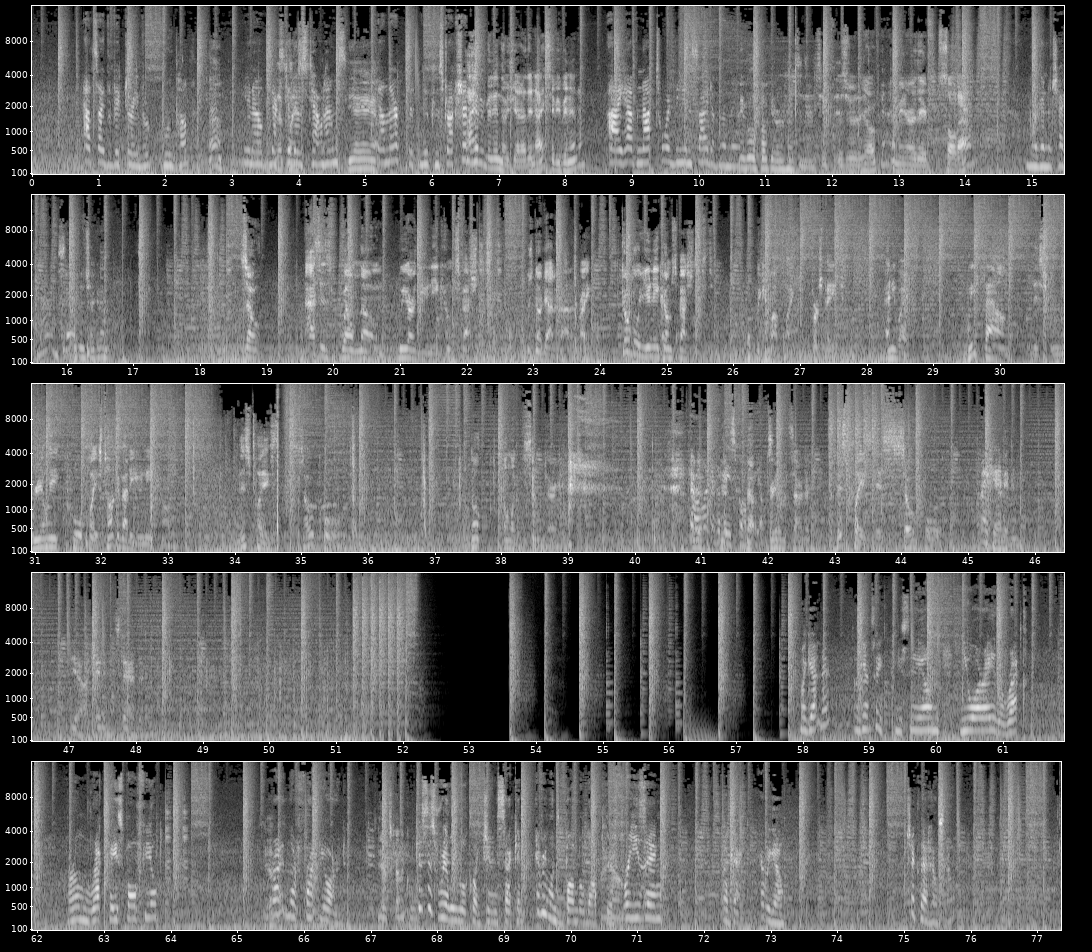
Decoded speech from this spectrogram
Outside the Victory Brew, Pub, Oh, you know, next to those townhomes yeah, yeah, yeah. down there, the new construction. I haven't been in those yet. Are they nice? Have you been in them? I have not toured the inside of them there. Maybe we'll poke our heads in there and see if is it open. I mean, are they sold out? We're gonna check it out and see. Yeah, we'll check it out. So, as is well known, we are the unique home specialist. There's no doubt about it, right? Google unique home specialist. We come up like first page. Anyway, we found this really cool place. Talk about a unique home. This place is so cool. Don't don't look at the cemetery. Here, look at the baseball no, fields. forget about the cemetery. This place is so cool. Right I can't even. Yeah, I can't even stand it. Am I getting it? I can't see. Can you see the um, URA, the rec? Our own rec baseball field? Yeah. Right in their front yard. Yeah, it's kind of cool. Does this really look like June 2nd? Everyone's bundled up. They're freezing. Okay, here we go. Check that house out.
